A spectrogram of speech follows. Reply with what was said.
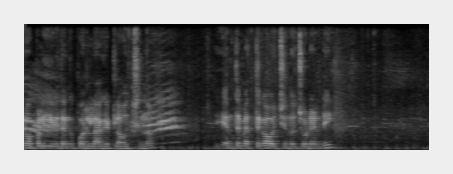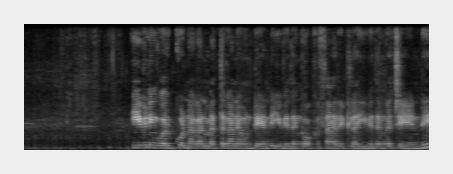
లోపల ఈ విధంగా పొరలాగా ఎట్లా వచ్చిందో. ఎంత మెత్తగా వచ్చిందో చూడండి. ఈవినింగ్ వరకు కూడా కానీ మెత్తగానే ఉంటాయండి. ఈ విధంగా ఒకసారి ఇట్లా ఈ విధంగా చేయండి.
